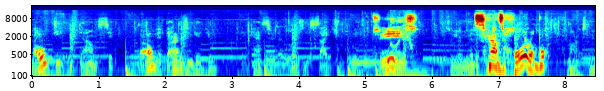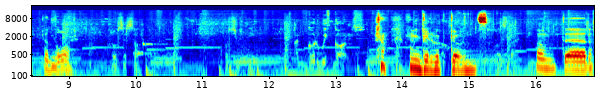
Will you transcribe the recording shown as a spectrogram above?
Like Oh. Deep down sick. Oh, and if that alright. doesn't get you, then cancer that grows inside you. Jeez. So you're a military Sounds horrible. marksman. Good lord. Closest up. What's your thing? I'm good with guns. I'm good with guns. We'll start thinking. I'm dead.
